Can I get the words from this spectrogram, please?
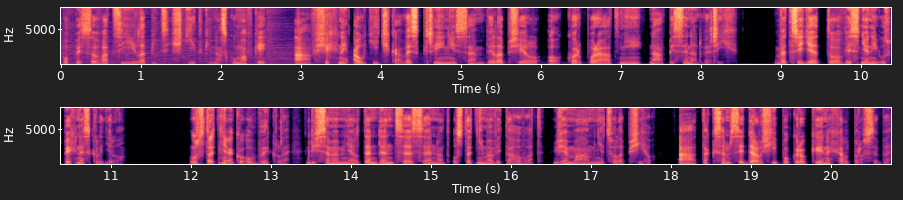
popisovací lepící štítky na skumavky a všechny autíčka ve skříni jsem vylepšil o korporátní nápisy na dveřích. Ve třídě to vysněný úspěch nesklidilo. Ostatně jako obvykle, když jsem měl tendence se nad ostatníma vytahovat, že mám něco lepšího. A tak jsem si další pokroky nechal pro sebe.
